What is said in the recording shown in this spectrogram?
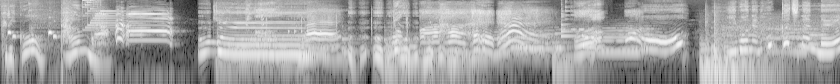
그리고 다음 날. 어? 이번엔 호까지 났네.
